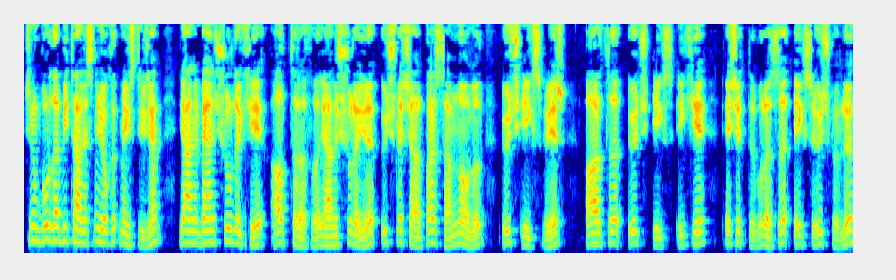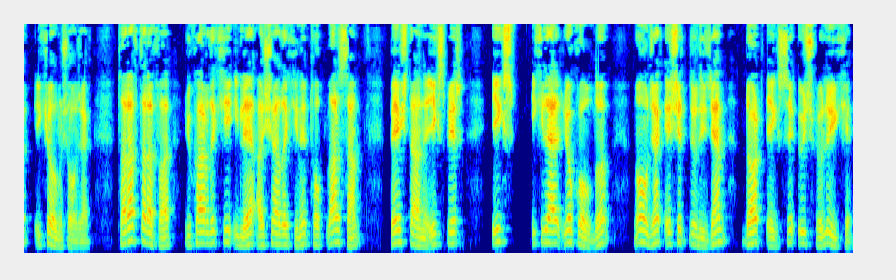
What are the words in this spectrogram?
Şimdi burada bir tanesini yok etmek isteyeceğim. Yani ben şuradaki alt tarafı yani şurayı 3 ile çarparsam ne olur? 3x1 artı 3x2 eşittir. Burası eksi 3 bölü 2 olmuş olacak. Taraf tarafa yukarıdaki ile aşağıdakini toplarsam 5 tane x1 x2'ler yok oldu. Ne olacak? Eşittir diyeceğim. 4 eksi 3 bölü 2.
